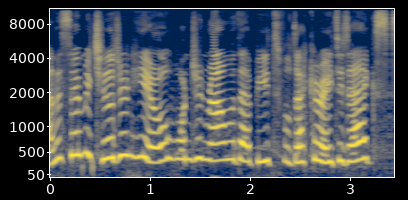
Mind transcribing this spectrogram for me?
And there's so many children here all wandering around with their beautiful decorated eggs.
